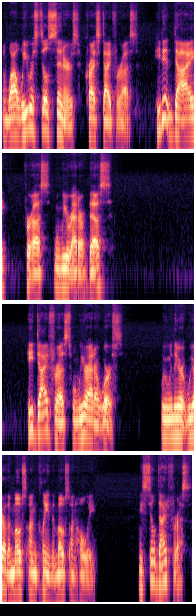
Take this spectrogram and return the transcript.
And while we were still sinners, Christ died for us. He didn't die for us when we were at our best. He died for us when we were at our worst, when we are, we are the most unclean, the most unholy. He still died for us.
